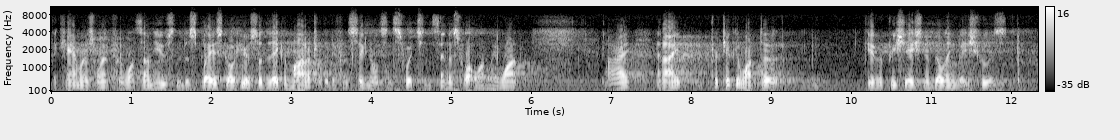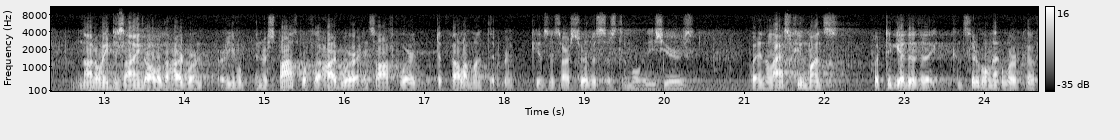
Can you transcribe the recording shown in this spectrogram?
The cameras went for some use, and the displays go here so that they can monitor the different signals and switch and send us what one we want. All right, and I particularly want to give appreciation to Bill English, who has not only designed all of the hardware, or you know, been responsible for the hardware and software development that gives us our service system over these years, but in the last few months put together the considerable network of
